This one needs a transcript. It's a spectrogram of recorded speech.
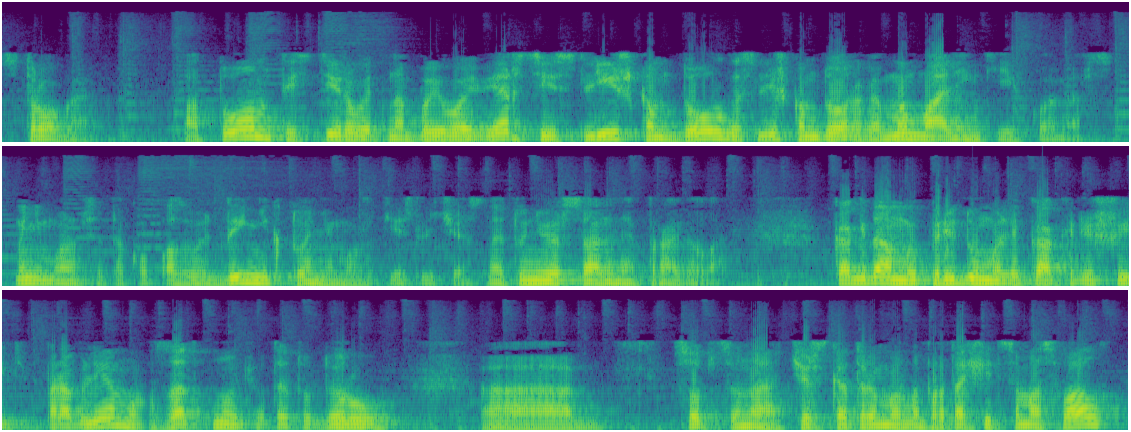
строго. Потом тестировать на боевой версии слишком долго, слишком дорого. Мы маленький e-commerce. Мы не можем себе такого позволить. Да и никто не может, если честно. Это универсальное правило. Когда мы придумали, как решить проблему, заткнуть вот эту дыру, э, собственно, через которую можно протащить самосвал,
